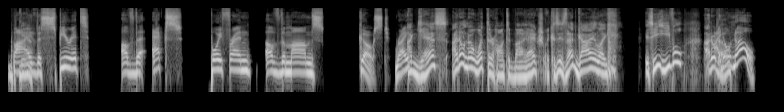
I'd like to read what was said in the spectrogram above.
by Yeah. the spirit of the ex boyfriend of the mom's ghost. Right? I guess I don't know what they're haunted by actually. Because is that guy like, is he evil? I don't know. I don't know.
